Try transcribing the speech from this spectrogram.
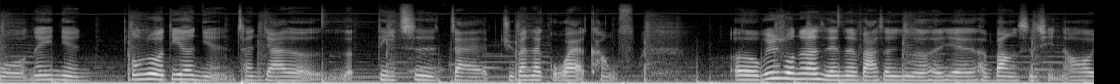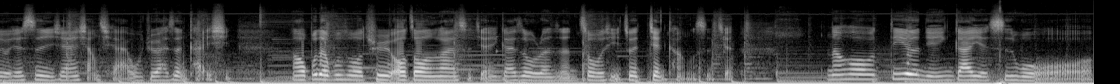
我那一年工作第二年，参加了第一次在举办在国外的康复。呃，不是说那段时间真的发生了一些很棒的事情，然后有些事情现在想起来，我觉得还是很开心。然后不得不说，去欧洲的那段时间，应该是我人生做起最健康的时间。然后第二年应该也是我。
